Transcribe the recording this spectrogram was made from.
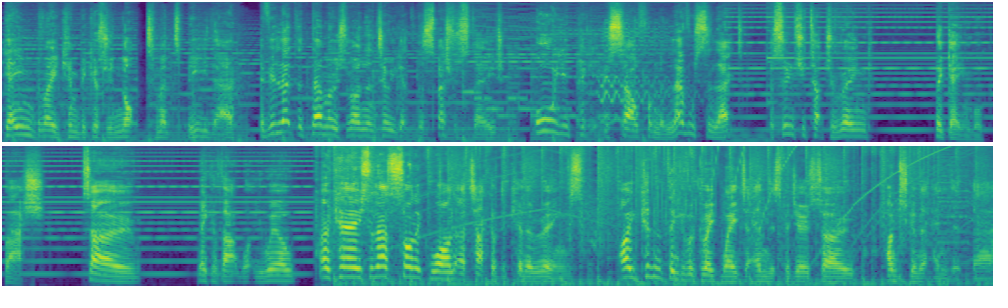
game breaking because you're not meant to be there, if you let the demos run until you get to the special stage, or you pick it yourself from the level select, as soon as you touch a ring, the game will crash. So, Make of that what you will. Okay, so that's Sonic 1 Attack of the Killer Rings. I couldn't think of a great way to end this video, so I'm just going to end it there.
